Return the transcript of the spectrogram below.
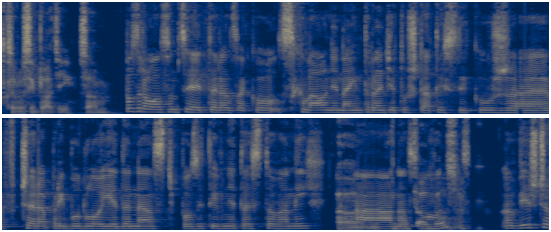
ktorú si platí sám. Pozrela som si aj teraz ako schválne na internete tú štatistiku, že včera pribudlo 11 pozitívne testovaných. Uh, a na Vieš čo,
